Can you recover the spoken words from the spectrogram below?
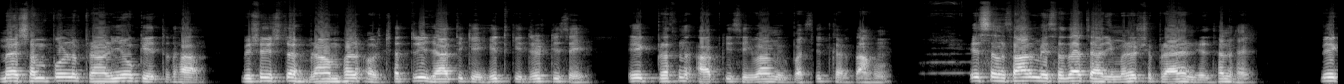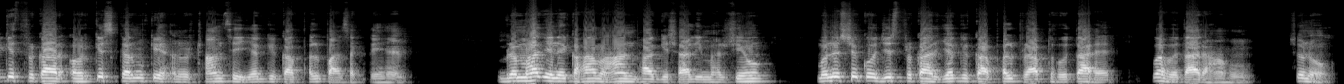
मैं संपूर्ण प्राणियों के तथा विशेषतः ब्राह्मण और क्षत्रिय जाति के हित की दृष्टि से एक प्रश्न आपकी सेवा में उपस्थित करता हूँ। इस संसार में सदाचारी मनुष्य प्राय निर्धन है। वे किस प्रकार और किस कर्म के अनुष्ठान से यज्ञ का फल पा सकते हैं? ब्रह्मा जी ने कहा, महान भाग्यशाली महर्षियों, मनुष्य को जिस प्रकार यज्ञ का फल प्राप्त होता है, वह बता रहा हूँ। सुनो,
